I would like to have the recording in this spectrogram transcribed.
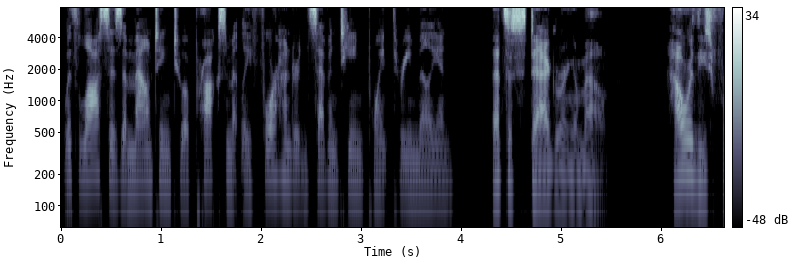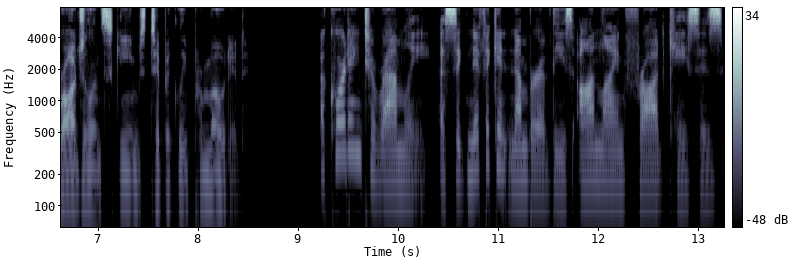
with losses amounting to approximately 417.3 million. That's a staggering amount. How are these fraudulent schemes typically promoted? According to Ramli, a significant number of these online fraud cases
